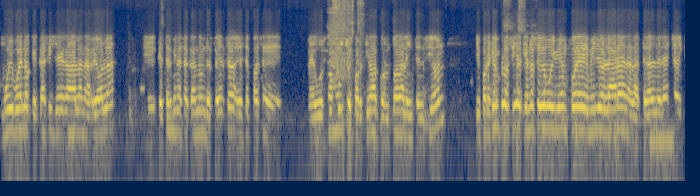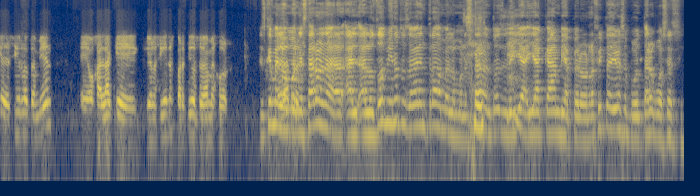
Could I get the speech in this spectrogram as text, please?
muy bueno que casi llega a Alan Arriola, eh, que termina sacando un defensa, ese pase me gustó mucho porque iba con toda la intención, y por ejemplo, sí, el que no se vio muy bien fue Emilio Lara en la lateral derecha, hay que decirlo también, eh, ojalá que, en los siguientes partidos se vea mejor. Es que me lo amonestaron a, los dos minutos de haber entrado, me lo amonestaron, entonces ya, ya cambia, pero Rafita, ibas a preguntar algo a Ceci.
